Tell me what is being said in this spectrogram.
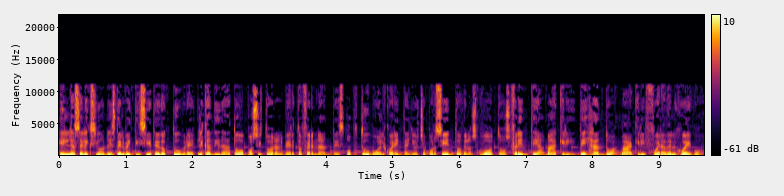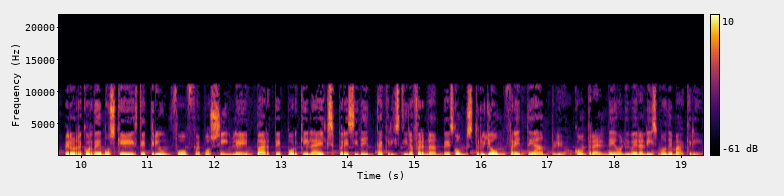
En las elecciones del 27 de octubre, el candidato opositor Alberto Fernández obtuvo el 48% de los votos frente a Macri, dejando a Macri fuera del juego. Pero recordemos que este triunfo fue posible en parte porque la expresidenta Cristina Fernández construyó un frente amplio contra el neoliberalismo de Macri.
